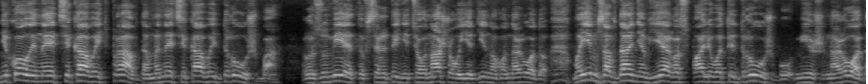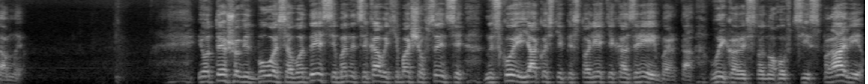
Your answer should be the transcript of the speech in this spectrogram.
ніколи не цікавить правда, мене цікавить дружба. Розумієте, всередині цього нашого єдиного народу. Моїм завданням є розпалювати дружбу між народами. І от те, що відбулося в Одесі, мене цікавить хіба що в сенсі низької якості пістолетика з Рейберта, використаного в цій справі.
